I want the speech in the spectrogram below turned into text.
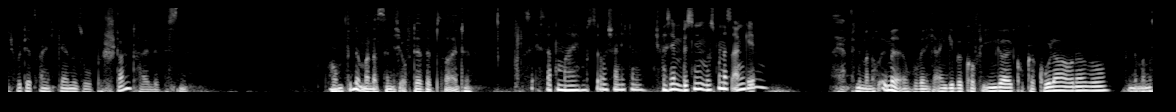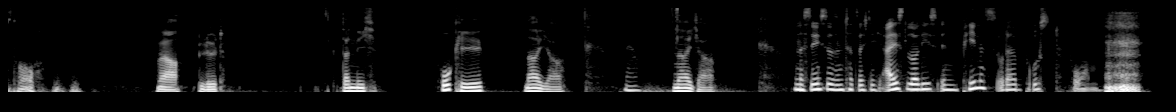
Ich würde jetzt eigentlich gerne so Bestandteile wissen. Warum findet man das denn nicht auf der Webseite? Das ist ab Mai, musst du wahrscheinlich dann, ich weiß nicht, ein bisschen, muss man das angeben? Naja, findet man doch immer irgendwo, wenn ich eingebe Koffeingehalt, Coca-Cola oder so, findet man das doch auch. Ja, blöd. Dann nicht. Okay. Naja. Ja. Naja. Und das nächste sind tatsächlich Eislollis in Penis- oder Brustform.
